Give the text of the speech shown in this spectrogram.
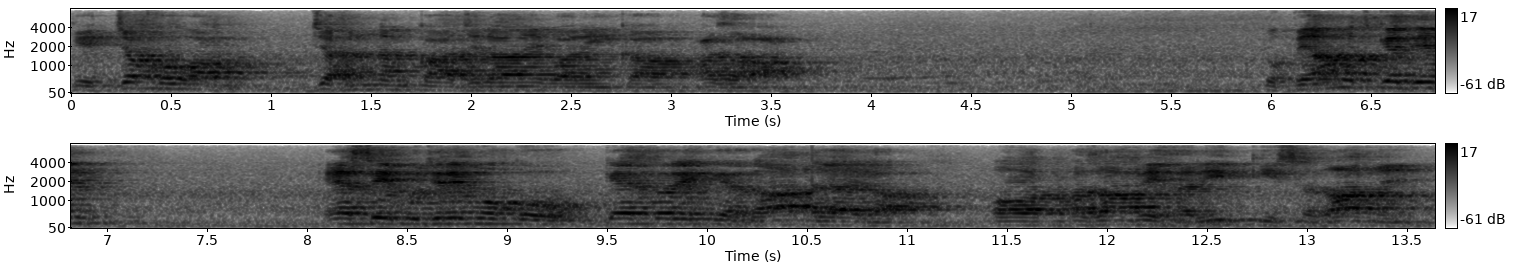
کہ چکھو اب جہنم کا جلانے والی کا عذاب۔ تو قیامت کے دن ایسے مجرموں کو کیسر کردار جائے گا اور عذاب حریق کی سزا میں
